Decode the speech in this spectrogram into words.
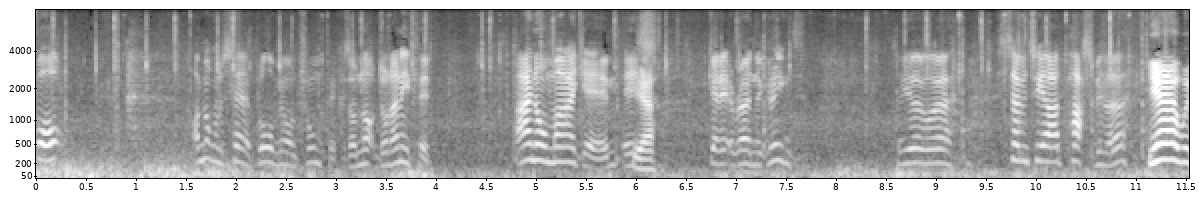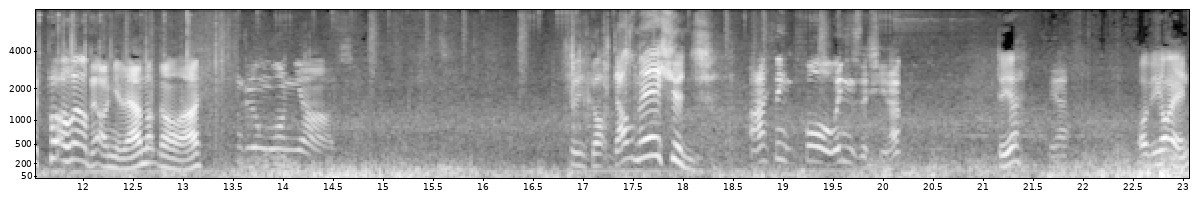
But I'm not going to say I blow me on trumpet because I've not done anything. I know my game is Yeah. get it around the greens. So you uh, 70 yard past me there. Yeah, we've put a little bit on you there. I'm not gonna lie. 101 yards. So you've got Dalmatians. I think four wins this year. Do you? Yeah. What have you got in?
